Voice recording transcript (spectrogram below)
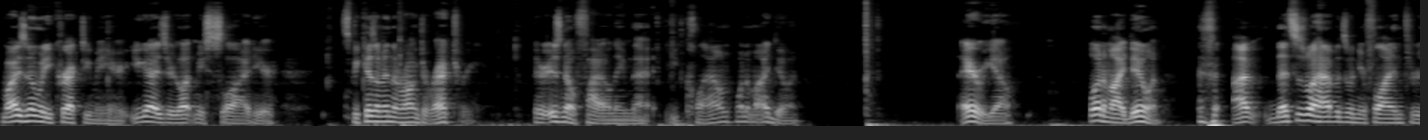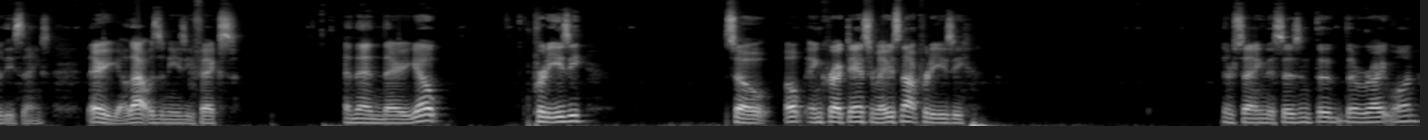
Why is nobody correcting me here? You guys are letting me slide here. It's because I'm in the wrong directory. There is no file named that. You clown. What am I doing? There we go. What am I doing? I this is what happens when you're flying through these things. There you go. That was an easy fix. And then there you go. Pretty easy. So, oh, incorrect answer. Maybe it's not pretty easy. They're saying this isn't the, the right one.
